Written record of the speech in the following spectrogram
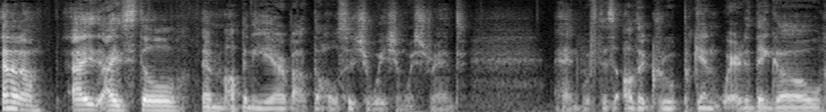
I don't know. I I still am up in the air about the whole situation with Strand and with this other group again. Where did they go?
